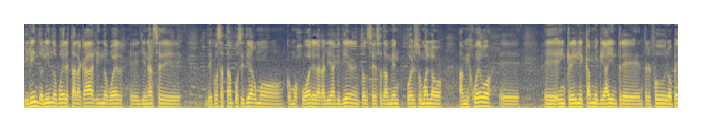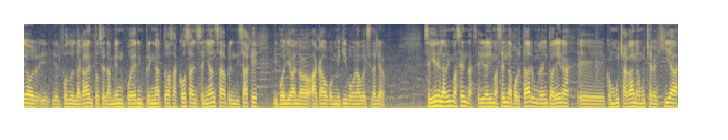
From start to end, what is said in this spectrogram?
lindo, lindo poder estar acá, es lindo poder eh, llenarse de, de cosas tan positivas como, como jugadores, la calidad que tienen, entonces eso también, poder sumarlo a mi juego. Eh, eh, es increíble el cambio que hay entre, entre el fútbol europeo y, el fútbol de acá, entonces también poder impregnar todas esas cosas, enseñanza, aprendizaje y poder llevarlo a cabo con mi equipo, con Audax Italiano. Seguir en la misma senda, seguir en la misma senda, aportar un granito de arena eh, con mucha gana, mucha energía,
